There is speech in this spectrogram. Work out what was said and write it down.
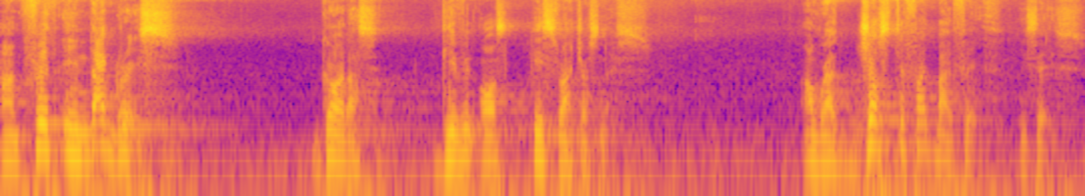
and faith in that grace, God has given us his righteousness. And we are justified by faith, he says.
